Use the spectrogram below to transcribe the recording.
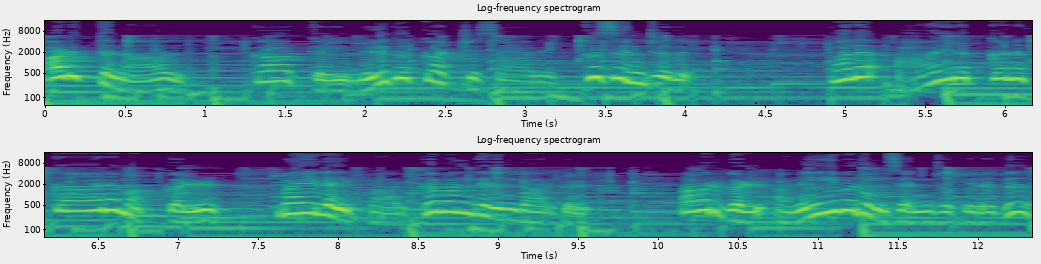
அடுத்த நாள் காக்கை மிருகக்காட்சி சாலைக்கு சென்றது. பல ஆயிரக்கணக்கான மக்கள் மயிலை பார்க்க வந்திருந்தார்கள். அவர்கள் அனைவரும் சென்ற பிறகு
